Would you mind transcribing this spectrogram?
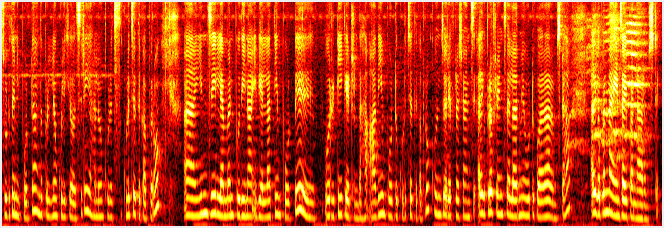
சுடு தண்ணி போட்டு அந்த பிள்ளையும் குளிக்க வச்சுட்டு எங்களும் குளிச்சு குளிச்சதுக்கப்புறம் இஞ்சி லெமன் புதினா இது எல்லாத்தையும் போட்டு ஒரு டீ கேட்டிருந்தாங்க. அதையும் போட்டு குடித்ததுக்கப்புறம் கொஞ்சம் ரெஃப்ரெஷ் ஆச்சு அதுக்கப்புறம் ஃப்ரெண்ட்ஸ் எல்லாருமே வீட்டுக்கு வர ஆரம்பிச்சிட்டா அதுக்கப்புறம் நான் என்ஜாய் பண்ண ஆரம்பிச்சிட்டேன்.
